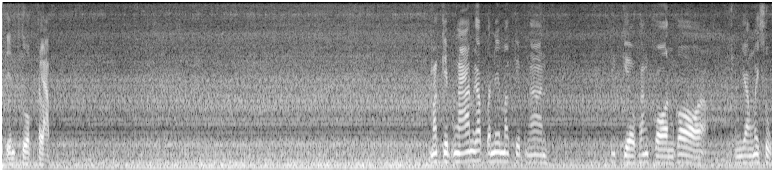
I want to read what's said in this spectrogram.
เตรียมตัวกลับ มาเก็บงานครับ วันนี้มาเก็บงาน ที่เกี่ยวครั้งก่อนก็ยังไม่สุก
